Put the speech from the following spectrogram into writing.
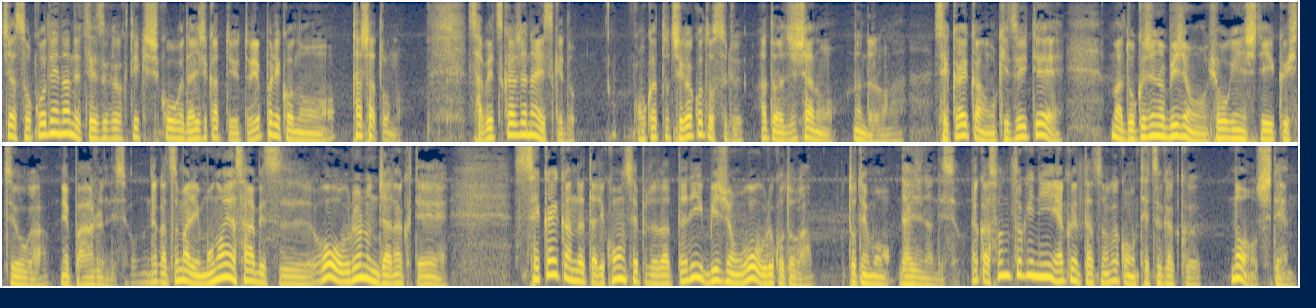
じゃあそこでなんで哲学的思考が大事かっていうと、やっぱりこの他者との差別化じゃないですけど、他と違うことをする。あとは自社の、なんだろうな、世界観を築いて、まあ、独自のビジョンを表現していく必要がやっぱあるんですよ。だからつまり物やサービスを売るんじゃなくて、世界観だったりコンセプトだったりビジョンを売ることがとても大事なんですよ。だからその時に役に立つのがこの哲学の視点。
